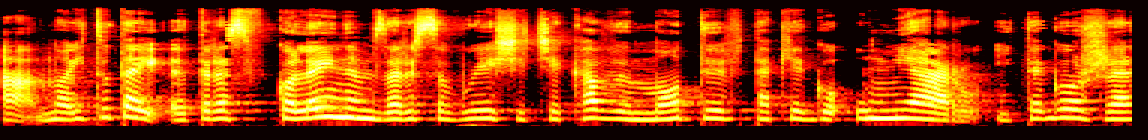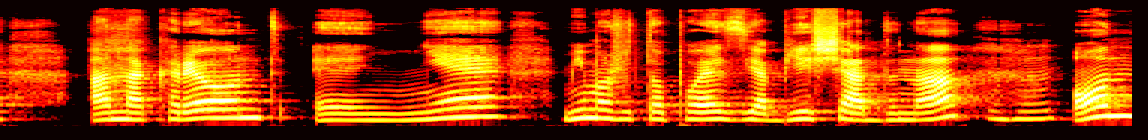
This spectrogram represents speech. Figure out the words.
A, no i tutaj e, teraz w kolejnym zarysowuje się ciekawy motyw takiego umiaru i tego, że Anakreont e, nie, mimo że to poezja biesiadna, mhm. on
